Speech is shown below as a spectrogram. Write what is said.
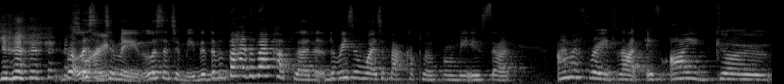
But listen to me, listen to me. The, the, back, the backup plan, the reason why it's a backup plan for me is that I'm afraid that if I go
